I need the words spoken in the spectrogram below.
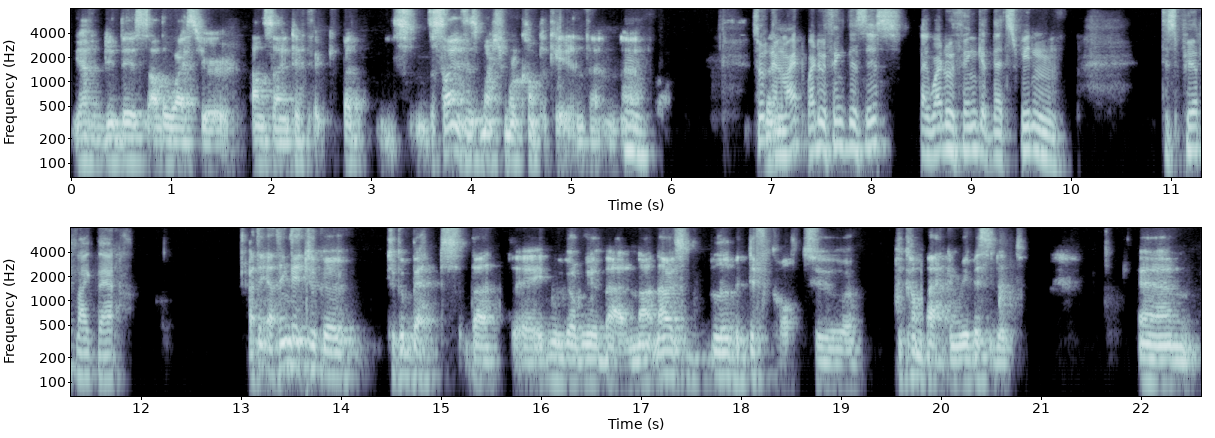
you have to do this otherwise you're unscientific but the science is much more complicated than uh, mm. so and why, why do you think this is like why do you think that sweden disappeared like that i think i think they took a took a bet that uh, it would go really bad, and now, now it's a little bit difficult to uh, to come back and revisit it. Um,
